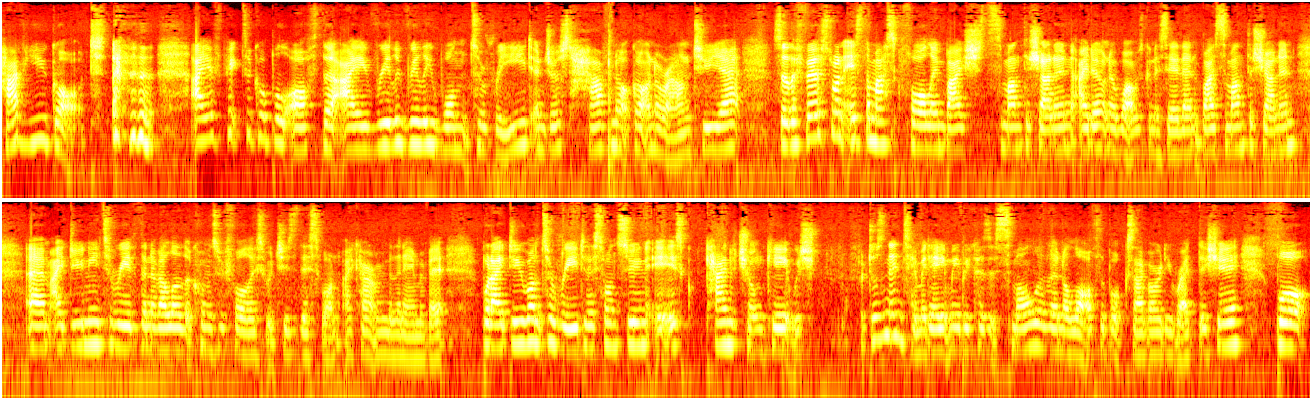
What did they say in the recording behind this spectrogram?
have you got? I have picked a couple off that I really, really want to read and just have not gotten around to yet. So the first one is The Mask Falling by Samantha Shannon. I don't know what I was going to say then, by Samantha Shannon. Um, I do need to read the novella that comes before this, which is this one. I can't remember the name of it. But I do want to read this one soon. It is kind of chunky, which doesn't intimidate me because it's smaller than a lot of the books I've already read this year. But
